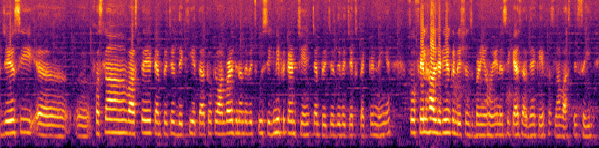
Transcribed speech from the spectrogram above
ਜੇ ਅਸੀਂ ਫਸਲਾਂ ਵਾਸਤੇ ਟੈਂਪਰੇਚਰ ਦੇਖੀਏ ਤਾਂ ਕਿਉਂਕਿ ਆਉਣ ਵਾਲੇ ਦਿਨਾਂ ਦੇ ਵਿੱਚ ਕੋਈ ਸਿਗਨੀਫੀਕੈਂਟ ਚੇਂਜ ਟੈਂਪਰੇਚਰ ਦੇ ਵਿੱਚ ਐਕਸਪੈਕਟਡ ਨਹੀਂ ਹੈ। ਸੋ ਫਿਲਹਾਲ ਜਿਹੜੀਆਂ ਕੰਡੀਸ਼ਨਸ ਬਣੀਆਂ ਹੋਈਆਂ ਨੇ ਅਸੀਂ ਕਹਿ ਸਕਦੇ ਹਾਂ ਕਿ ਫਸਲਾਂ ਵਾਸਤੇ ਸਹੀ ਨੇ।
